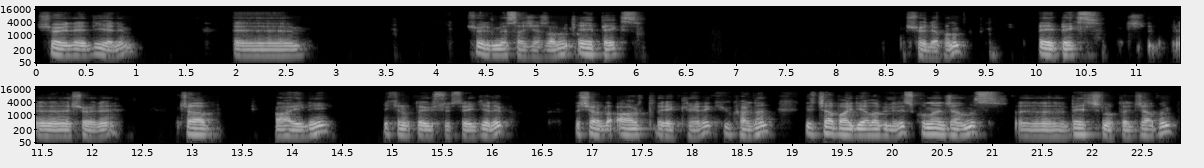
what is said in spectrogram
şöyle diyelim. Eee Şöyle bir mesaj yazalım. Apex. Şöyle yapalım. Apex e, şöyle. Job ID iki nokta üst üste gelip dışarıda artı ekleyerek yukarıdan biz job ID alabiliriz. Kullanacağımız e, batch.job'ın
